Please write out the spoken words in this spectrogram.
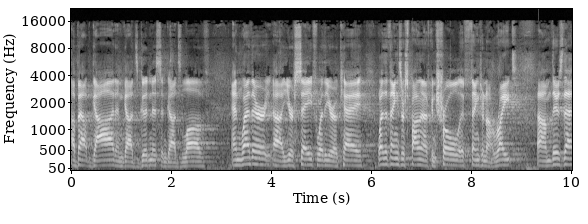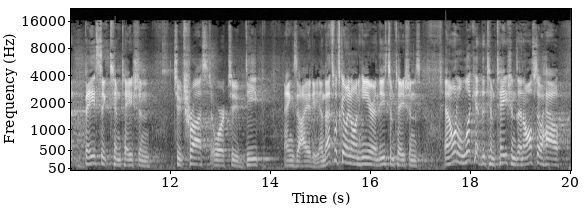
about God and God's goodness and God's love, and whether uh, you're safe, whether you're okay, whether things are spiraling out of control, if things are not right. Um, there's that basic temptation to trust or to deep anxiety. And that's what's going on here in these temptations. And I want to look at the temptations and also how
